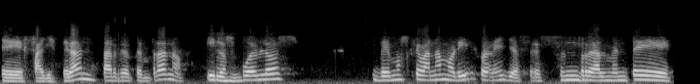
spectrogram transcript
eh, fallecerán tarde o temprano y los pueblos vemos que van a morir con ellos. Es realmente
